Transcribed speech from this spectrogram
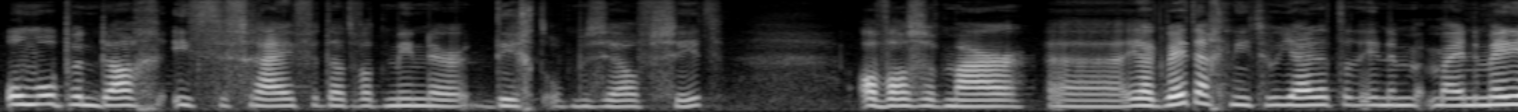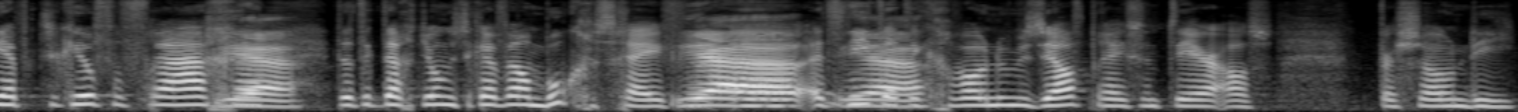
om op een dag iets te schrijven dat wat minder dicht op mezelf zit. Al was het maar, eh, ja, ik weet eigenlijk niet hoe jij dat dan in de, maar in de media heb ik natuurlijk heel veel vragen. Dat ik dacht, jongens, ik heb wel een boek geschreven. Eh, het is niet dat ik gewoon nu mezelf presenteer als persoon die,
